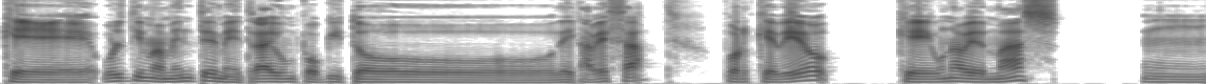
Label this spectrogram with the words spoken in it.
que últimamente me trae un poquito de cabeza porque veo que una vez más mm,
